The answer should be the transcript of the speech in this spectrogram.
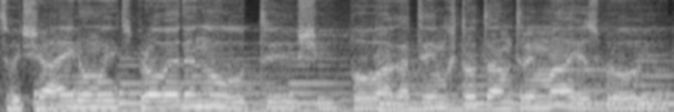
Звичайну мить проведену у тиші, повага тим, хто там тримає зброю,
